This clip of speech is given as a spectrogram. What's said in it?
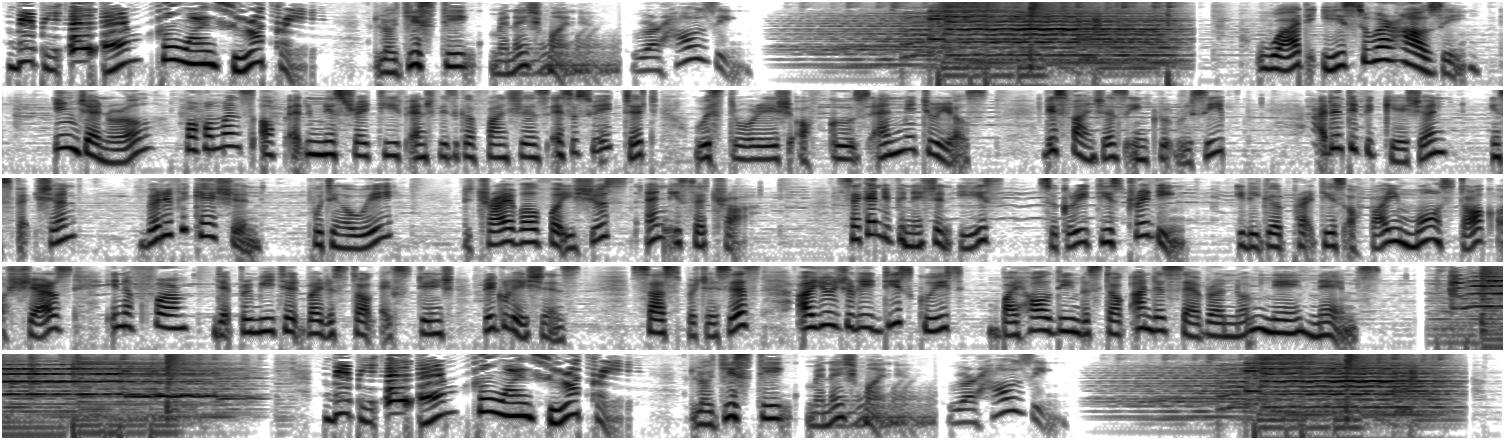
BPLM 4103 Logistic Management Warehousing What is warehousing? In general, performance of administrative and physical functions associated with storage of goods and materials. These functions include receipt, identification, inspection, verification, putting away, retrieval for issues, and etc. Second definition is securities trading, illegal practice of buying more stock or shares in a firm that permitted by the stock exchange regulations. Such purchases are usually disguised by holding the stock under several nominee names. BPLM 4103 Logistic Management Warehousing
